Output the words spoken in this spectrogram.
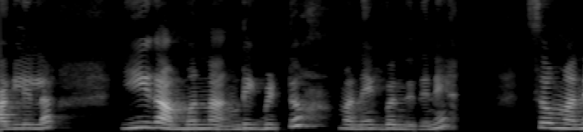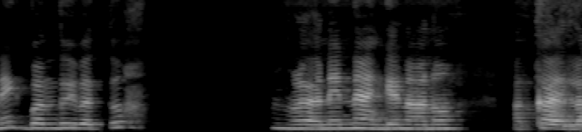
ಆಗಲಿಲ್ಲ. ಈಗ ಅಮ್ಮನ್ನ ಅಂಗಡಿಗೆ ಬಿಟ್ಟು ಮನೆಗೆ ಬಂದಿದ್ದೀನಿ. ಸೊ ಮನೆಗೆ ಬಂದು ಇವತ್ತು ನೆನ್ನೆ ಹಂಗೆ ನಾನು ಅಕ್ಕ ಎಲ್ಲ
